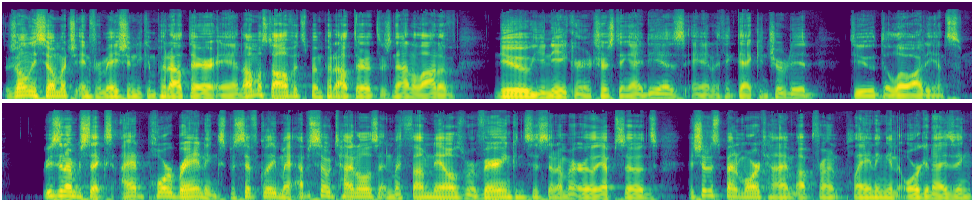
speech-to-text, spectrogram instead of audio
There's only so much information you can put out there, and almost all of it's been put out there. There's not a lot of new, unique, or interesting ideas, and I think that contributed to the low audience. Reason number six, I had poor branding. Specifically, my episode titles and my thumbnails were very inconsistent on my early episodes. I should have spent more time upfront planning and organizing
